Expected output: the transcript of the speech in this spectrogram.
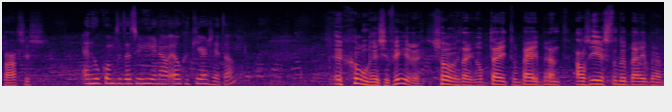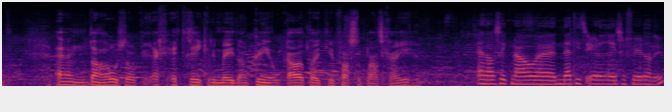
plaats is. En hoe komt het dat u hier nou elke keer zit dan? Uh, gewoon reserveren. Zorg dat je op tijd erbij bent, als eerste erbij bent. En dan hou je ook echt, echt rekening mee, dan kun je ook altijd je vaste plaats krijgen. En als ik nou uh, net iets eerder reserveer dan u?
